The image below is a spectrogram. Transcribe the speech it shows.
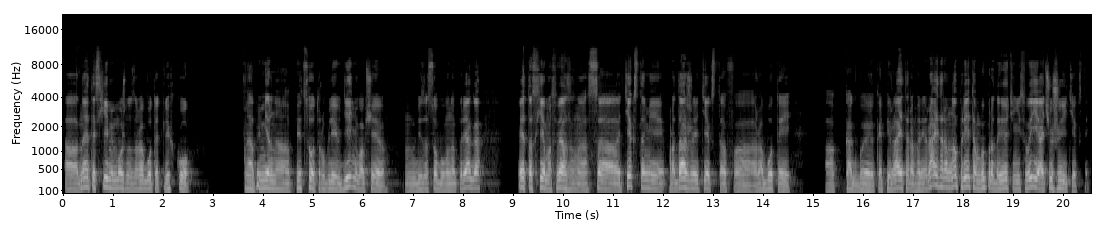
А, на этой схеме можно заработать легко, а, примерно 500 рублей в день, вообще без особого напряга. Эта схема связана с текстами, продажей текстов, а, работой а, как бы копирайтером, рерайтером, но при этом вы продаете не свои, а чужие тексты.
